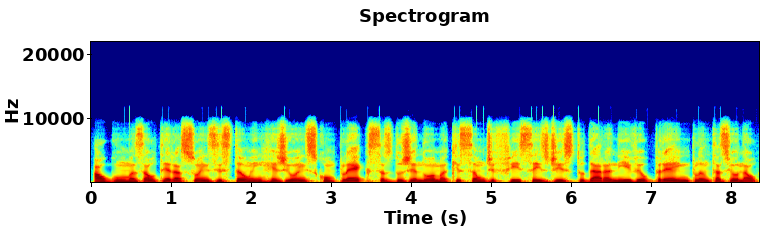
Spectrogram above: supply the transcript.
Algumas alterações estão em regiões complexas do genoma que são difíceis de estudar a nível pré-implantacional,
